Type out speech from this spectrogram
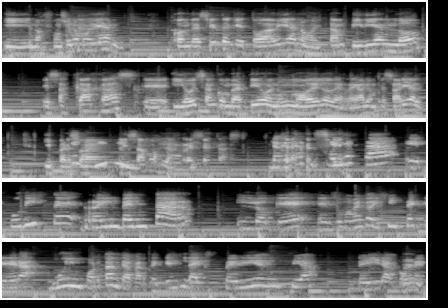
Y nos funcionó muy bien. Con decirte que todavía nos están pidiendo esas cajas eh, y hoy se han convertido en un modelo de regalo empresarial y personalizamos las recetas. Lo que pasa es que está, eh, pudiste reinventar lo que en su momento dijiste que era muy importante, aparte, que es la experiencia de ir a comer.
